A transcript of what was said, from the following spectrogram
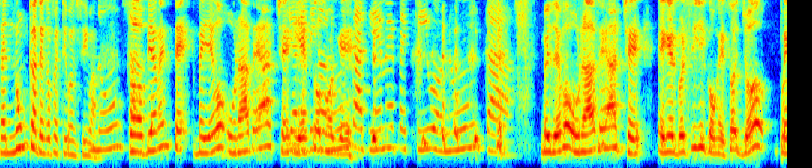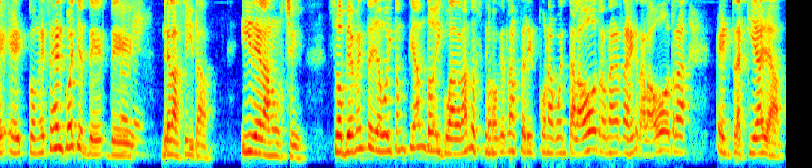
sea, nunca tengo efectivo encima. Nunca. So, obviamente me llevo una TH Yo y es repito, como que nunca tiene efectivo, nunca. me llevo una TH en el bolsillo y con eso yo, pues eh, con ese es el budget de, de la cita y de la noche. So, obviamente yo voy tanteando y cuadrando si tengo que transferir por una cuenta a la otra, una tarjeta a la otra, entre aquí y allá.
